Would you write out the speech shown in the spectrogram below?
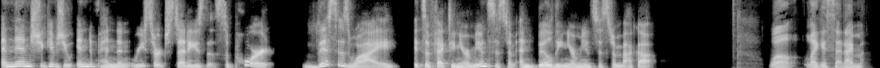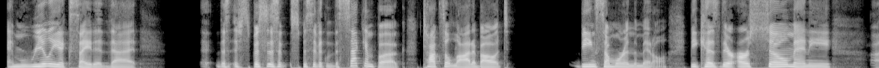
And then she gives you independent research studies that support this is why it's affecting your immune system and building your immune system back up. Well, like I said, I'm I'm really excited that eh, the specific specifically the second book talks a lot about being somewhere in the middle because there are so many uh,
